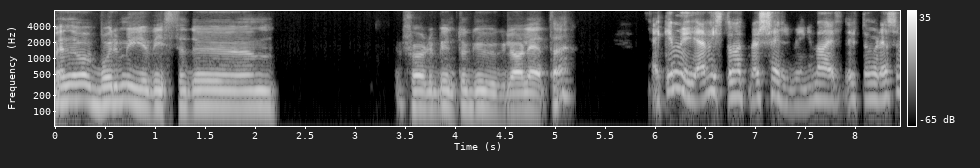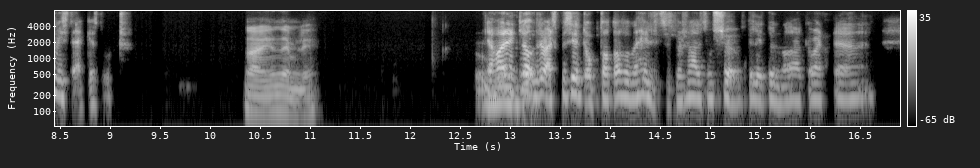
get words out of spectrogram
Men hvor mye visste du um, før du begynte å google og lete? Ikke mye. Jeg visste om dette med skjelvingen, og utover det så visste jeg ikke stort. Nei, nemlig. Jeg har egentlig aldri vært spesielt opptatt av sånne helsespørsmål. Jeg har liksom skjøvet det litt unna. Det har ikke vært, eh,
